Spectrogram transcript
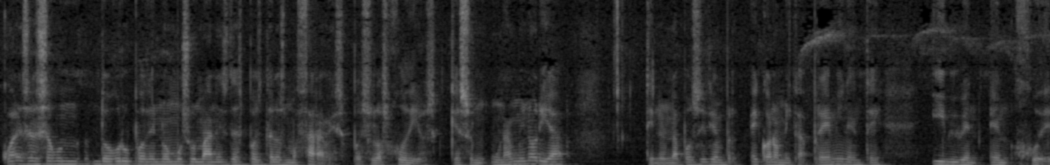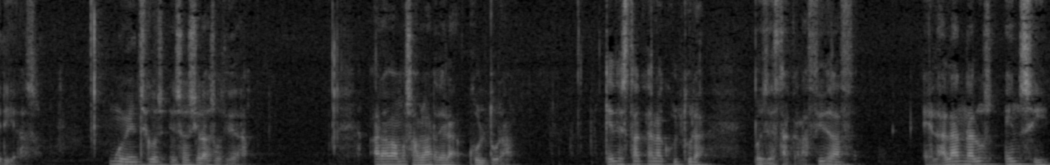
¿Cuál es el segundo grupo de no musulmanes después de los mozárabes? Pues los judíos, que son una minoría, tienen una posición económica preeminente y viven en juderías. Muy bien chicos, eso ha sido la sociedad. Ahora vamos a hablar de la cultura. ¿Qué destaca la cultura? Pues destaca la ciudad, el al-Ándalus en sí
